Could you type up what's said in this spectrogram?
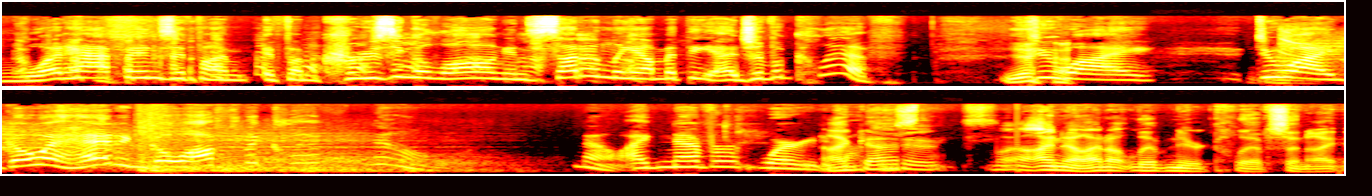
what happens if I'm if I'm cruising along and suddenly I'm at the edge of a cliff. Yeah. Do I do I go ahead and go off the cliff? No, no. I never worried. About it. I got it. Well, I know I don't live near cliffs, and I,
